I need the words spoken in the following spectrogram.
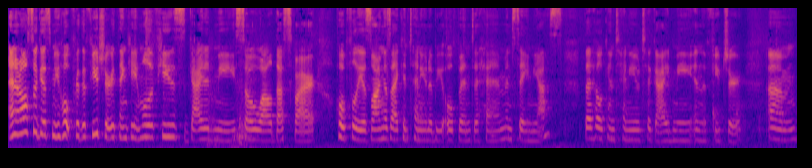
and it also gives me hope for the future, thinking, well, if He's guided me so well thus far, hopefully, as long as I continue to be open to Him and saying yes, that He'll continue to guide me in the future. Um,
